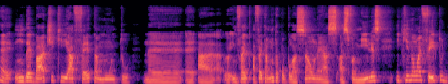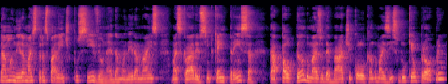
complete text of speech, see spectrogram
É, um debate que afeta muito, né, é, a, afeta muito a população, né, as, as famílias, e que não é feito da maneira mais transparente possível, né, da maneira mais, mais clara. Eu sinto que a imprensa está pautando mais o debate e colocando mais isso do que o próprio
